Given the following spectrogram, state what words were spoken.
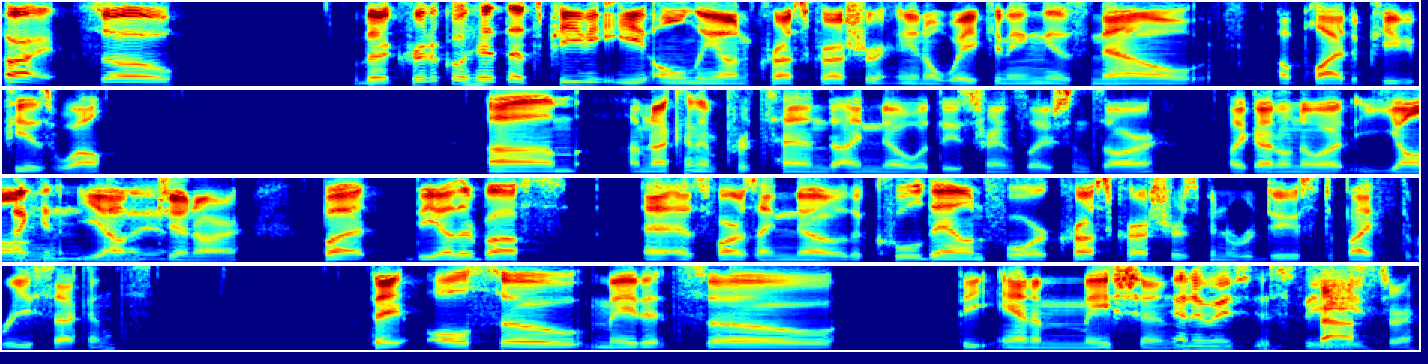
All right, so the critical hit that's PVE only on Crust Crusher in Awakening is now applied to PvP as well. Um, I'm not going to pretend I know what these translations are. Like I don't know what Yang Yang. Jin are, but the other buffs, as far as I know, the cooldown for Crust Crusher has been reduced by three seconds. They also made it so the animation Animation is speed. faster.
